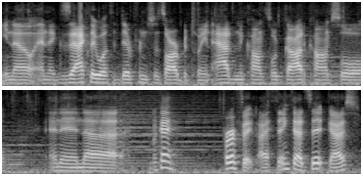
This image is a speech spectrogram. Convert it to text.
you know, and exactly what the differences are between admin console, god console, and then, uh, okay, perfect. I think that's it, guys.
